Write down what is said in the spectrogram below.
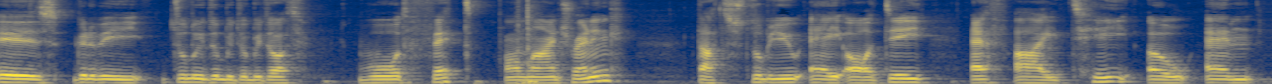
is going to be www.wardfit online. That's W A R D F I T O N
